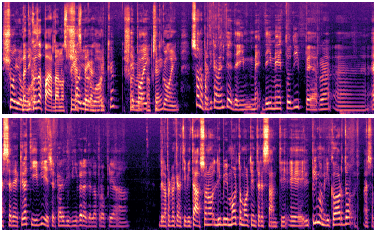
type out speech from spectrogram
Show Your Ma Work. di cosa parlano? Spiega, show spiega. Your Work show e your, poi okay. Keep Going. Sono praticamente dei, me- dei metodi per eh, essere creativi e cercare di vivere della propria, della propria creatività. Sono libri molto molto interessanti e il primo mi ricordo, adesso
